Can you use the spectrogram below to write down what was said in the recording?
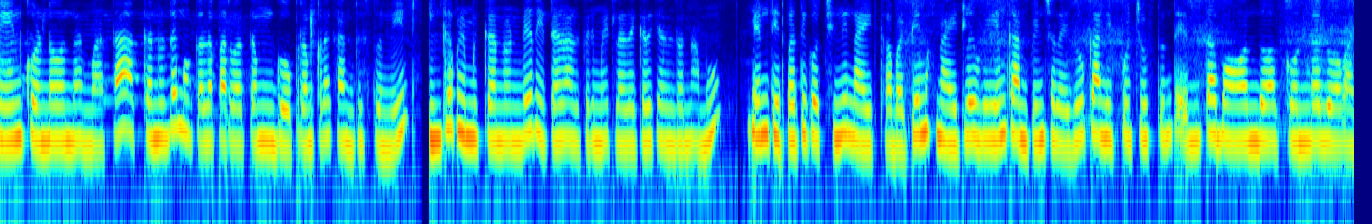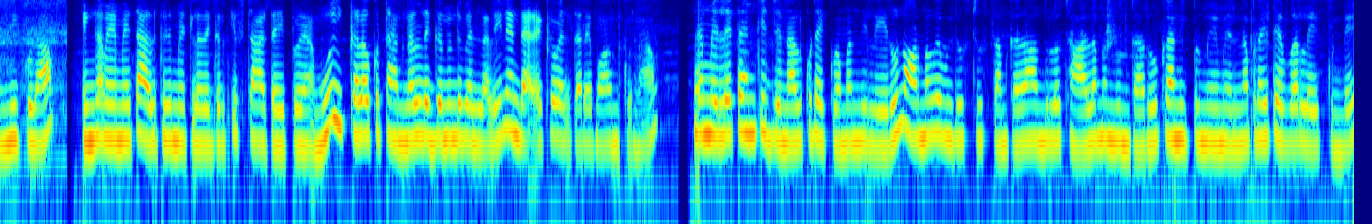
మెయిన్ కొండ ఉందన్నమాట. అక్కడ నుండి మొక్కల పర్వతం గోపురం కూడా కనిపిస్తుంది. ఇంకా మేము ఇక్కడ నుండి రిటర్న్ అల్పిరి మెట్ల దగ్గరికి వెళ్తున్నాము. మేము తిరుపతికి వచ్చింది నైట్ కాబట్టి మాకు నైట్లో ఏం కనిపించలేదు. కానీ ఇప్పుడు చూస్తుంటే ఎంత బాగుందో ఆ కొండలు అవన్నీ కూడా. ఇంకా మేమైతే అలిపిరి మెట్ల దగ్గరికి స్టార్ట్ అయిపోయాము. ఇక్కడ ఒక టర్నల్ దగ్గర నుండి వెళ్ళాలి. నేను డైరెక్ట్గా వెళ్తారేమో అనుకున్నా. మేము వెళ్ళే టైంకి జనాలు కూడా ఎక్కువ మంది లేరు. నార్మల్గా వీడియోస్ చూస్తాం కదా అందులో చాలా మంది ఉంటారు. కానీ ఇప్పుడు మేము వెళ్ళినప్పుడు అయితే ఎవరు లేకుండే.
